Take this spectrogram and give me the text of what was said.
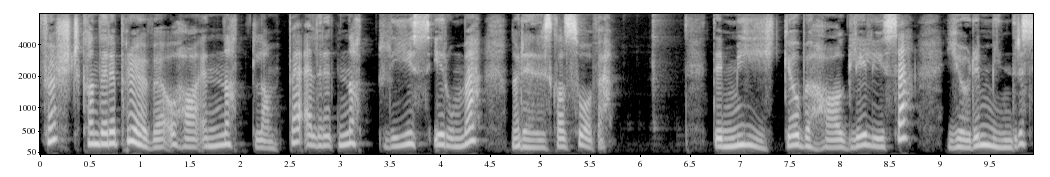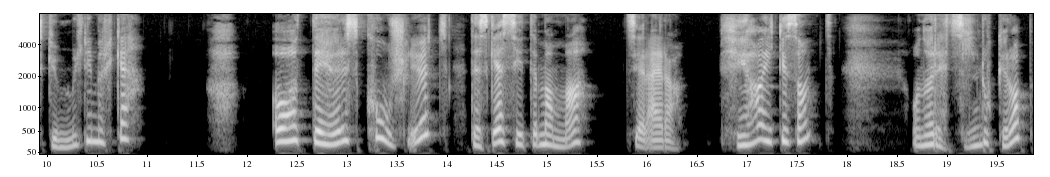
Først kan dere prøve å ha en nattlampe eller et nattlys i rommet når dere skal sove. Det myke og behagelige lyset gjør det mindre skummelt i mørket. Å, det høres koselig ut, det skal jeg si til mamma, sier Eira. Ja, ikke sant? Og når redselen dukker opp,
